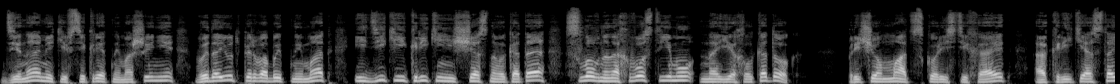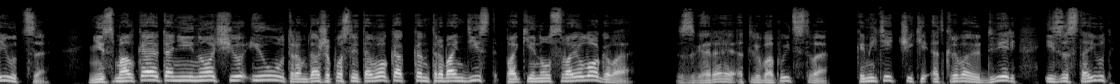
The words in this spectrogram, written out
Динамики в секретной машине выдают первобытный мат и дикие крики несчастного кота, словно на хвост ему наехал каток. Причем мат вскоре стихает, а крики остаются. Не смолкают они и ночью, и утром, даже после того, как контрабандист покинул свое логово. Сгорая от любопытства, комитетчики открывают дверь и застают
